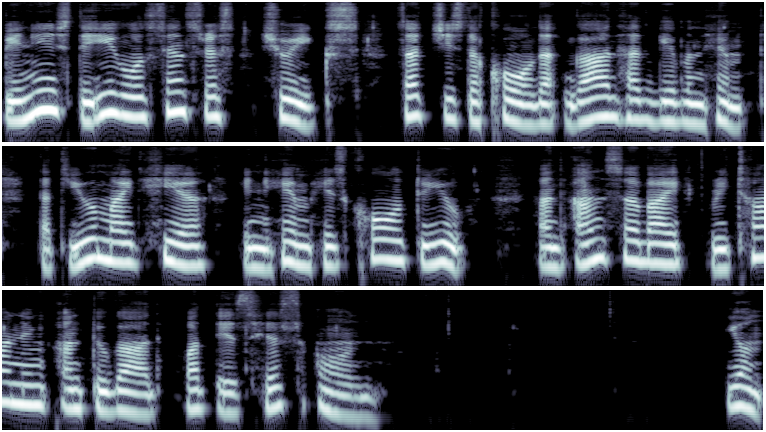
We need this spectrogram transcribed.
beneath the ego's senseless shrieks, such is the call that God has given him, that you might hear in him his call to you, and answer by returning unto God what is his own. 4.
